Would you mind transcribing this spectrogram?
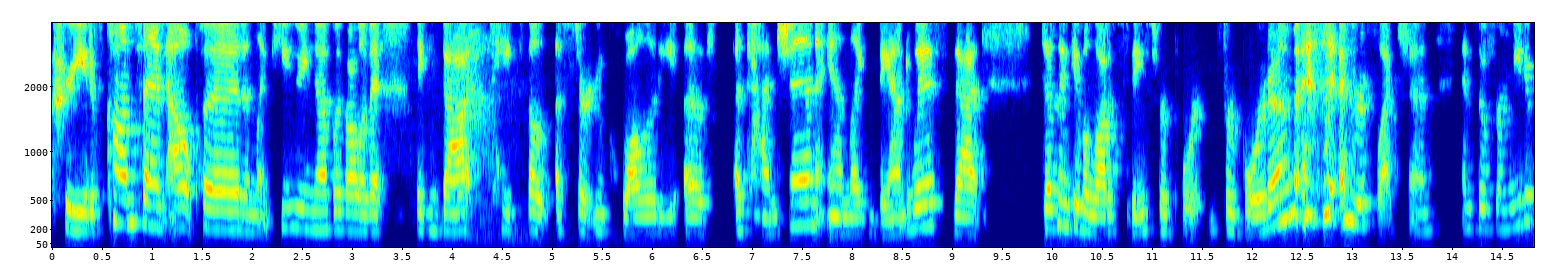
creative content output and like keeping up with all of it, like that takes a, a certain quality of attention and like bandwidth that doesn't give a lot of space for for boredom and reflection. And so for me to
